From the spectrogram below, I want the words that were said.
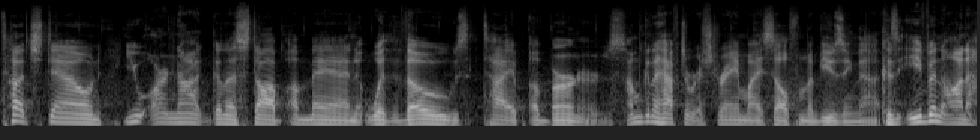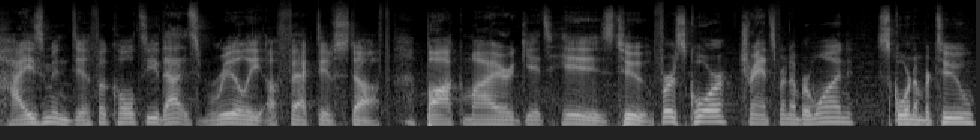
Touchdown. You are not going to stop a man with those type of burners. I'm to have to restrain myself from abusing that because even on Heisman difficulty, that is really effective stuff. Bachmeier gets his too. First score, transfer number one. Score number two,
